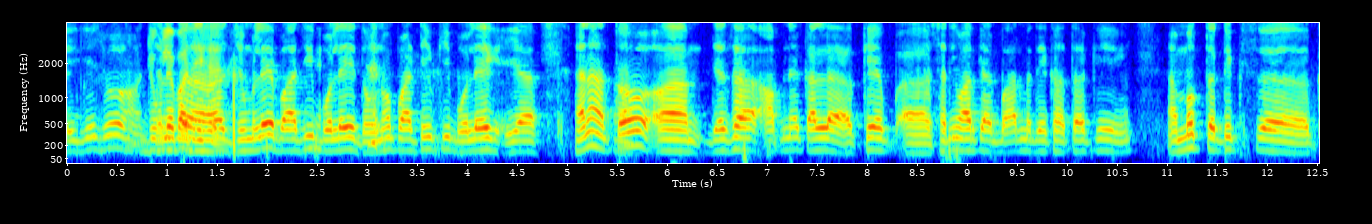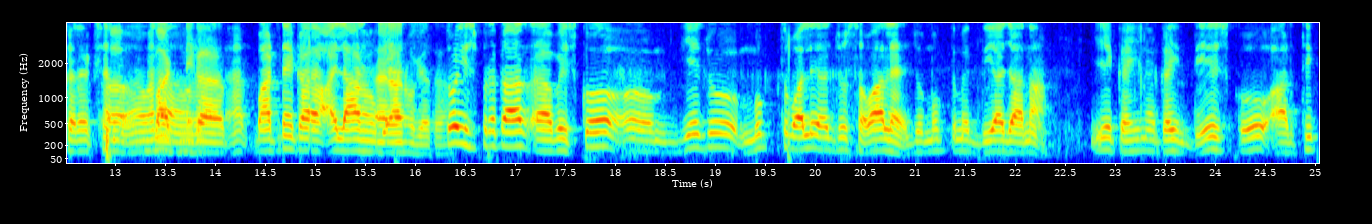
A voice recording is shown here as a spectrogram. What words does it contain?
ये जो जुमलेबाजी है। जुमलेबाजी बोले दोनों पार्टी की बोले या है ना? तो हाँ। जैसा आपने कल के शनिवार के अखबार में देखा था कि मुक्त डिक्स कनेक्शन बांटने का बांटने का ऐलान हो गया। हो गया था। तो इस प्रकार अब इसको ये जो मुक्त वाले जो सवाल है जो मुक्त में दिया जाना ये कहीं ना कहीं देश को आर्थिक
